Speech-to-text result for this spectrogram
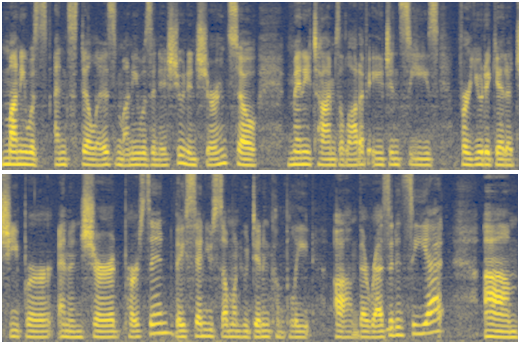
money was and still is money was an issue in insurance. So many times a lot of agencies for you to get a cheaper and insured person they send you someone who didn't complete um, their residency yet. Um,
